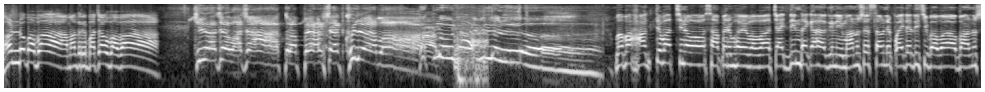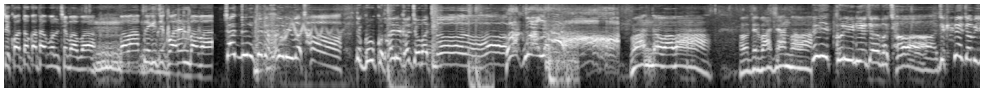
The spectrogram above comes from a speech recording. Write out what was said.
ভণ্ড বাবা আমাদের বাঁচাও বাবা। কি আছে বাচ্চা তোরা প্যান্ট শার্ট খুলে আবার। বাবা হাঁকতে পারছি না বাবা সাপের ভয়ে বাবা। চার দিন থেকে হাঁকনি মানুষের সামনে পাইতে দিছি বাবা। মানুষে কত কথা বলছে বাবা। বাবা আপনি কিছু করেন বাবা। চার দিন থেকে হাগুনি বাছা তো গু কোথায় রেখেছো বাছা ভণ্ড বাবা আমাদের বাঁচান বাবা। এই করে নিয়ে যাবে বাছা যেখানে যাবি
